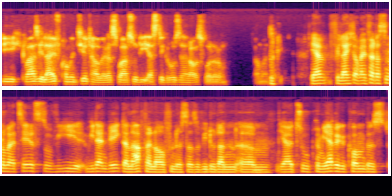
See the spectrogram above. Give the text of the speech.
die ich quasi live kommentiert habe. Das war so die erste große Herausforderung damals. Okay. Ja, vielleicht auch einfach, dass du nochmal erzählst, so wie, wie dein Weg danach verlaufen ist, also wie du dann ähm, ja zu Premiere gekommen bist.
